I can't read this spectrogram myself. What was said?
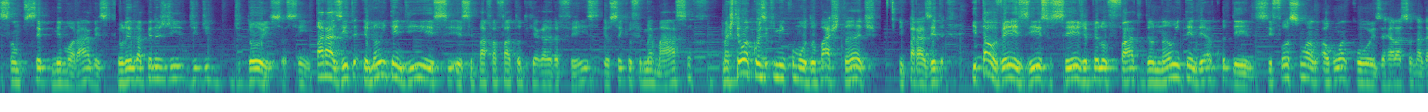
que são sempre memoráveis, eu lembro apenas de, de, de, de dois, assim. Parasita, eu não entendi esse, esse bafafá todo que a galera fez. Eu sei que o filme é massa, mas tem uma coisa que me incomodou bastante em Parasita, e talvez isso seja pelo fato de eu não entender a cor deles. Se fosse uma- alguma coisa relacionada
